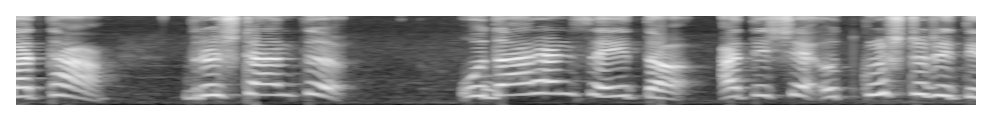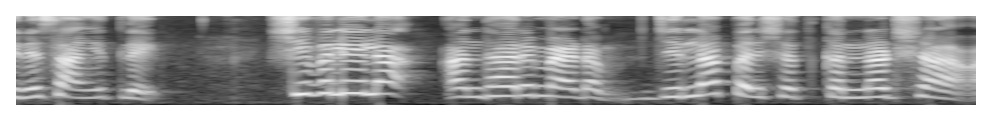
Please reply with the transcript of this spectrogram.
कथा दृष्टांत उदाहरणसहित अतिशय उत्कृष्ट रीतीने सांगितले. शिवलीला अंधारे मॅडम जिल्हा परिषद कन्नड शाळा.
